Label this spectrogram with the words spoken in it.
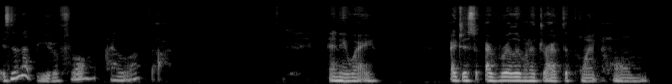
Isn't that beautiful? I love that. Anyway, I just, I really want to drive the point home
